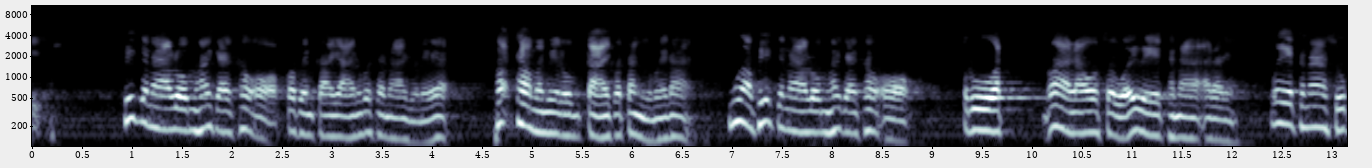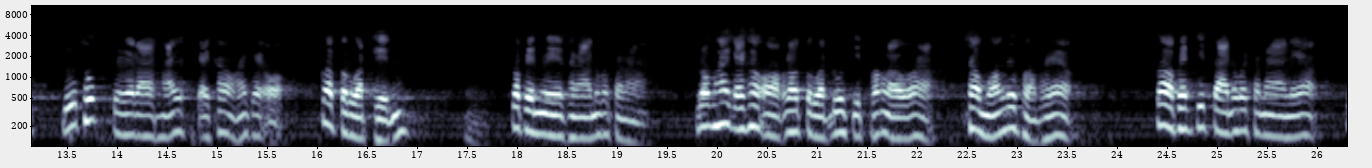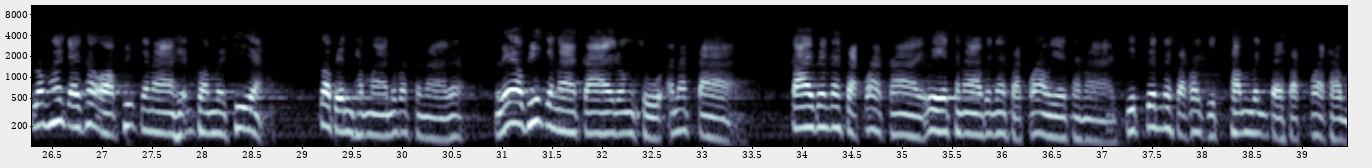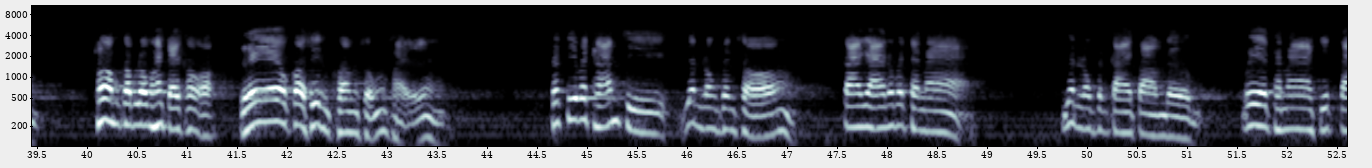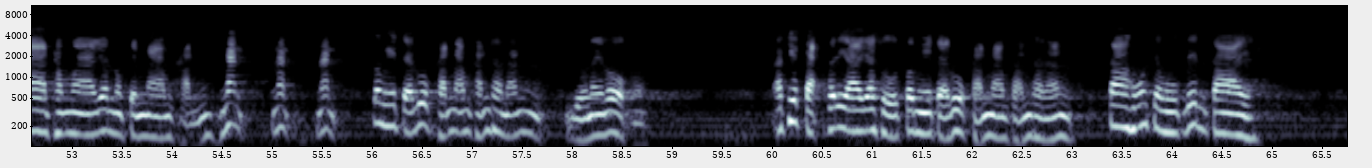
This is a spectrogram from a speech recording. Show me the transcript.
พิจารณาลมหายใจเข้าออกก็เป็นกายานุปัสนาอยู่แล้ว เพราะถ้ามันมีลมกายก็ตั้งอยู่ไม่ได้ เมื่อพิจารณาลมหายใจเข้าออก ตรวจว่าเราสวยเวทนาอะไร เวทนาสุขหรือทุกข์เวลาหายใจเข้าหายใจออก ก็ตรวจเห็น ก็เป็นเวทนานุปัสนา ลมหายใจเข้าออกเราตรวจดูจิตของเราว่า เศร้าหมองหรือผ่องแผ้วก็เป็นจิตตานุปัสสนาแล้วลมหายใจเข้าออกพิจารณาเห็นความไม่เที่ยงก็เป็นธรรมานุปัสสนาแล้ว แล้วพิจารณากายลงสู่อนัตตากายเป็นแต่สักว่ากาย เวทนาเป็นแต่สักว่าเวทนา จิตเป็นแต่สักว่าจิตธรรมเป็นแต่สักว่าธรรมพร้อมกับลมหายใจเข้าออก แล้วก็สิ้นความสงสัยสติปัฏฐานสี่ย่นลงเป็นสองกายานุปัสนา ย่นลงเป็นกายตามเดิม เวทนาจิตตาธรรมาย่นลงเป็นนามขันนั่น นั่น นั่น ก็มีแต่รูปขันนามขันเท่านั้นอยู่ในโลกเลยอธิตะปริยายสูตรก็มีแต่รูปขันนามขันเท่านั้น ตาหูจมูกเล่นกาย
